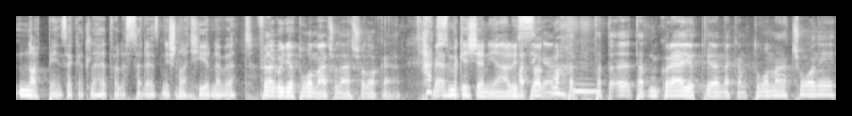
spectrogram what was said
nagy pénzeket lehet vele szerezni, és nagy hírnevet. Főleg, hogy a tolmácsolással akár. Hát ez meg egy zseniális Hát igen, szakma. tehát, tehát, tehát, mikor eljöttél nekem tolmácsolni,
